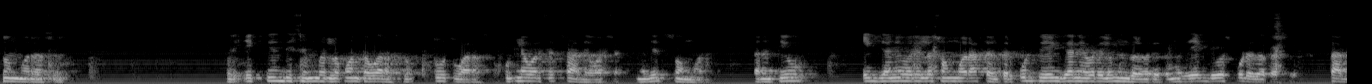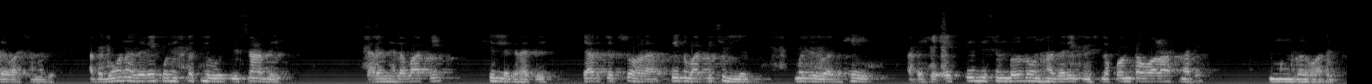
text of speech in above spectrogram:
सोमवार असेल. तर एकतीस डिसेंबरला कोणता वार असतो? तोच वार असतो. कुठल्या वर्षात? साध्या वर्षात. म्हणजेच सोमवार. कारण ते एक जानेवारीला सोमवार असेल तर पुढचे एक जानेवारीला मंगळवार येतो. म्हणजे एक दिवस पुढे जात असतो साध्या वर्षामध्ये आता दोन हजार एकोणीस कसली होती? साधे. कारण ह्याला बाकी शिल्लक राहते. चार चक सोळा तीन बाकी शिल्लक. म्हणजे बघ हे आता हे एकतीस डिसेंबर दोन हजार एकवीसला कोणता वार असणार आहे? मंगळवारच.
